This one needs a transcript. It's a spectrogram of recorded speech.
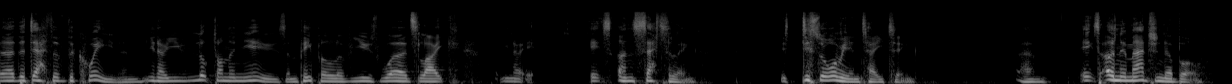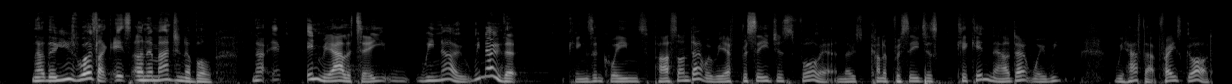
uh, the death of the Queen. And, you know, you looked on the news and people have used words like, you know, it, it's unsettling, it's disorientating, um, it's unimaginable. Now, they use words like it's unimaginable. Now, it, in reality, we know. We know that kings and queens pass on, don't we? We have procedures for it, and those kind of procedures kick in now, don't we? We, we have that, praise God.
